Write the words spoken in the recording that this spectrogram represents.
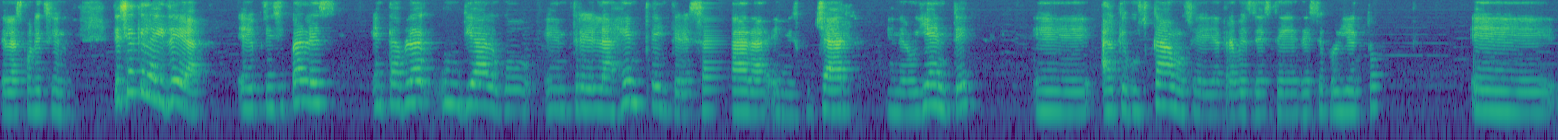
de las conexiones. Decía que la idea el principal es entablar un diálogo entre la gente interesada en escuchar, en el oyente, eh, al que buscamos eh, a través de este, de este proyecto, eh,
